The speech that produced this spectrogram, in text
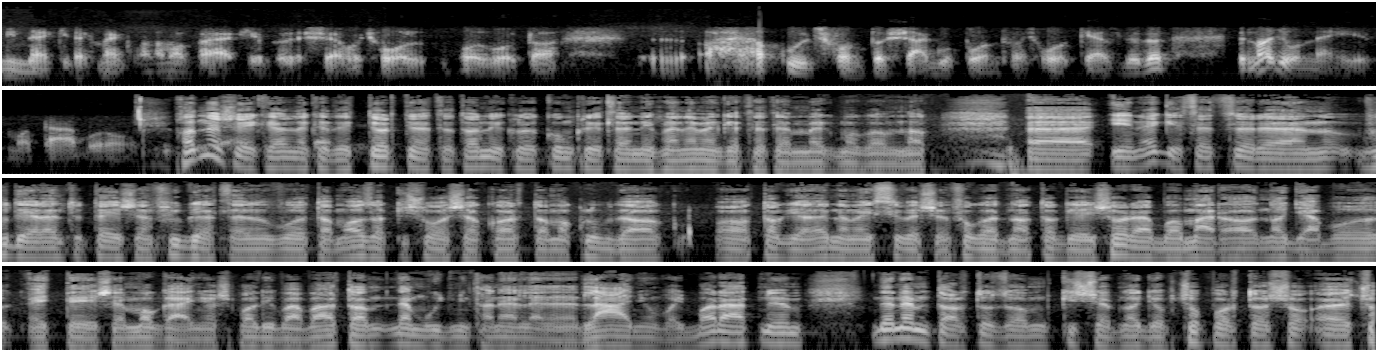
mindenkinek megvan a maga elképzelése, hogy hol, hol volt a, a kulcsfontosságú pont, vagy hol kezdődött. Hadd meséljek el neked egy történetet, annélkül konkrét lennék, mert nem engedhetem meg magamnak. Eh, Én egész egyszerűen Woody Allentől teljesen függetlenül voltam az, aki sohasem akartam a klubda a tagja lenne, amelyik szívesen fogadna a tagjai sorában, már a nagyjából egy teljesen magányos palibá váltam, nem úgy, mintha ne lenne lányom vagy barátnőm, de nem tartozom kisebb-nagyobb csoportos, eh, És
